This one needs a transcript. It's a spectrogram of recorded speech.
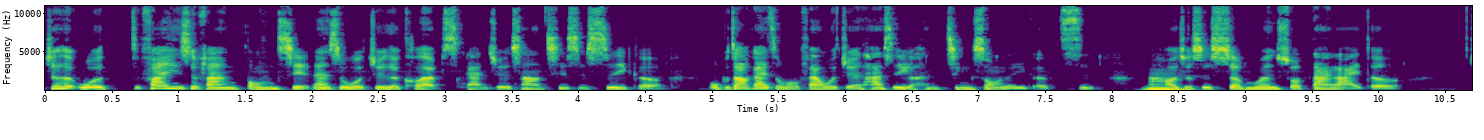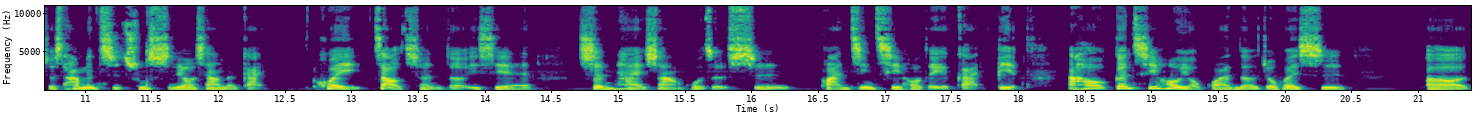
就是我翻译是翻崩解，但是我觉得 collapse 感觉上其实是一个我不知道该怎么翻，我觉得它是一个很惊悚的一个字。然后就是升温所带来的，就是他们指出十六项的改会造成的一些生态上或者是环境气候的一个改变。然后跟气候有关的就会是呃。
